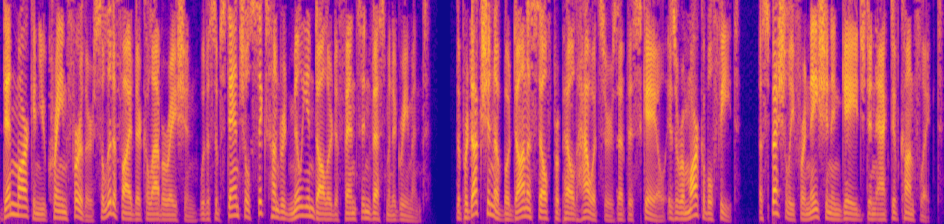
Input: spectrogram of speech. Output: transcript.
Denmark and Ukraine further solidified their collaboration with a substantial $600 million defense investment agreement. The production of Bohdana self-propelled howitzers at this scale is a remarkable feat, especially for a nation engaged in active conflict.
